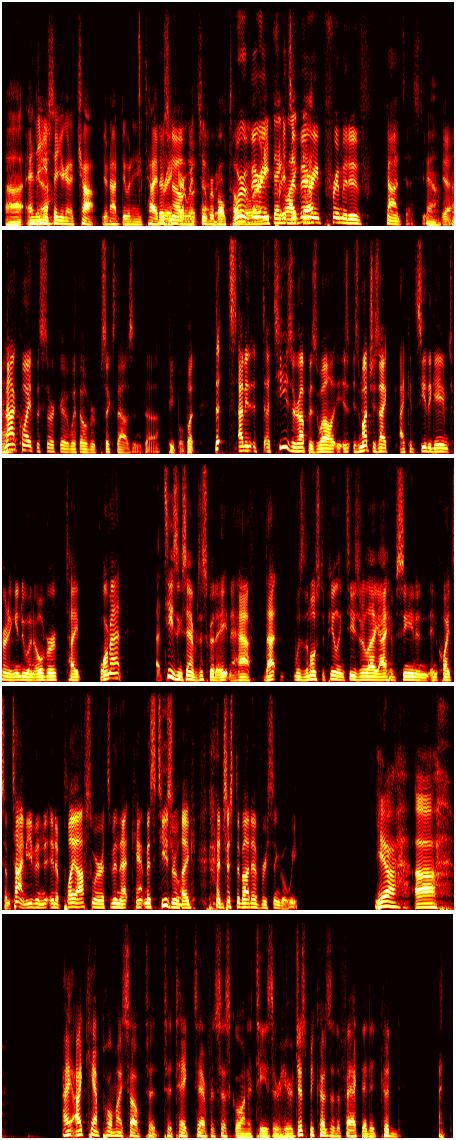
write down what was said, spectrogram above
Uh, and then Yeah. you said you're going to chop. You're not doing any tiebreaker no, no with Super. Bowl total We're or very, anything it's like a very that. primitive contest. Here. Yeah. Yeah, Uh-huh. not quite the circa with over six thousand uh, people, but that's, I mean, a teaser up as well. As, as much as I I could see the game turning into an over type format. Uh, teasing San Francisco to eight and a half. That was the most appealing teaser leg I have seen in, in quite some time. Even in a playoffs where it's been that can't miss teaser leg just about every single week. Yeah, uh, I, I can't pull myself to, to take San Francisco on a teaser here just because of the fact that it could.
